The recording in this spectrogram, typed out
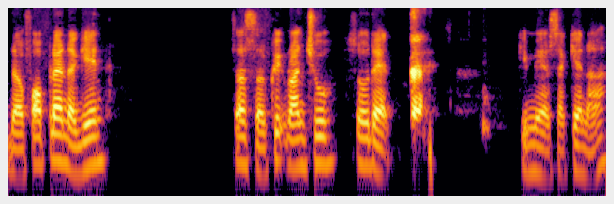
the floor plan again. Just a quick run through so that give me a second. Uh.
